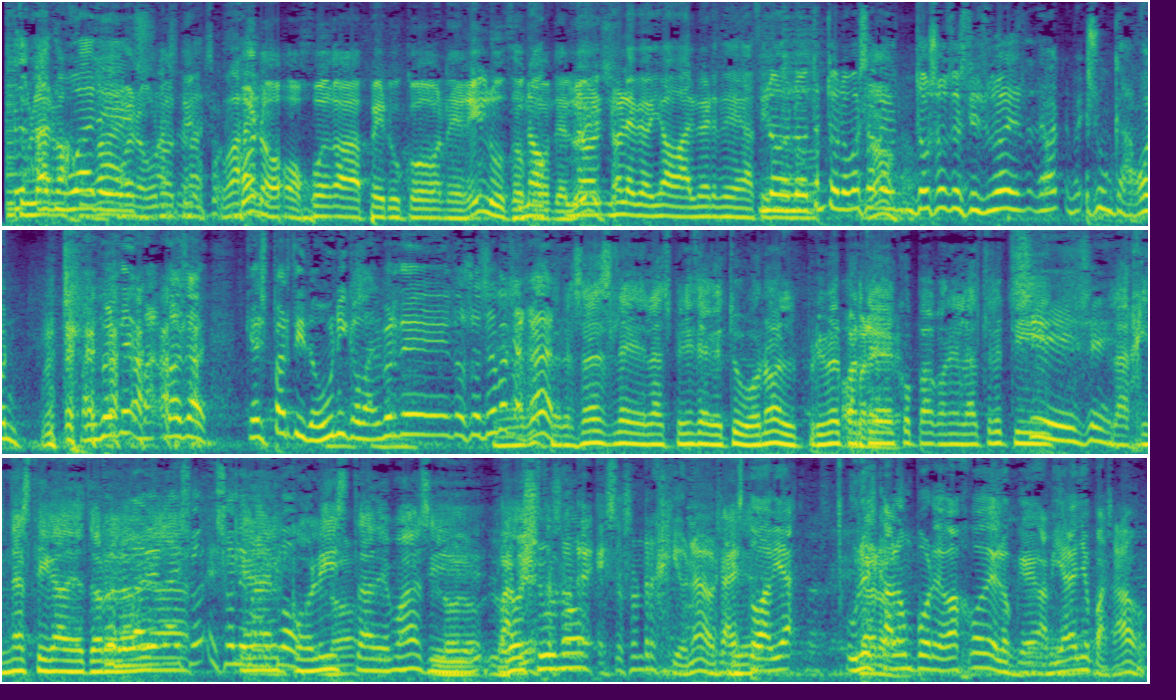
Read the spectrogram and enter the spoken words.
titular va a Aduares. jugar. Bueno, uno más- más bueno, o juega Perú con Eguiluz o no, con De no, Luis. no le veo yo a Valverde haciendo. No, no, tanto no vas a No. ver dos o tres titulares. Es un cagón. Valverde, va- vas a ver, que es partido único. Valverde dos o tres va a cagar. Pero esa es le- la experiencia que tuvo, ¿no? El primer Hombre. partido de Copa con el Atleti, Sí, sí. la gimnástica de Torrelavega, Torrelavega, eso- eso que le era el colista No, además, y lo- lo- lo- Estos son, 2-1. re- estos son regionales, o sea, es Eh, todavía un claro. escalón por debajo de lo que había el año pasado.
